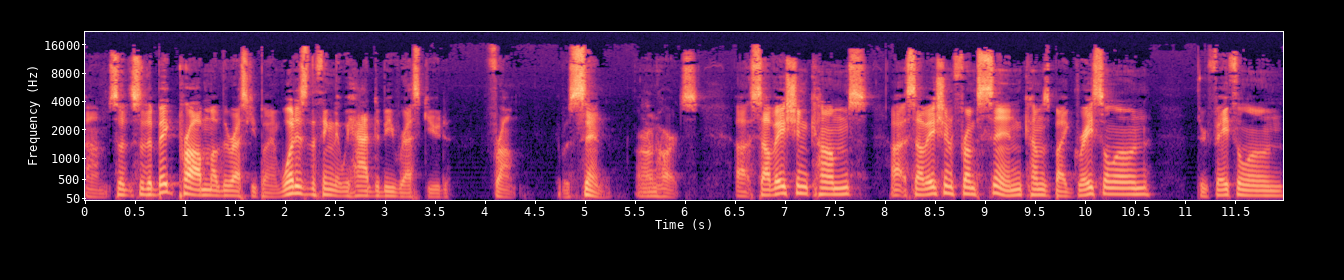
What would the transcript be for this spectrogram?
Um, so so the big problem of the rescue plan. What is the thing that we had to be rescued from? It was sin, our own hearts. Uh, salvation comes. Uh, salvation from sin comes by grace alone, through faith alone,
